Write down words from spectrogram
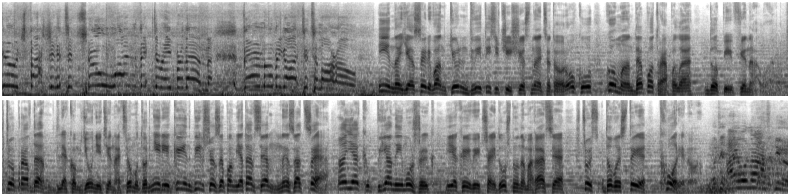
huge fashion. It's a 2-1 victory for them. They're moving on to tomorrow. І на Ясель Ван Кьольн 2016 року команда потрапила до півфіналу. Щоправда, для ком'юніті на цьому турнірі Кейн більше запам'ятався не за це, а як п'яний мужик, який відчайдушно намагався щось довести Тхоріну. You,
